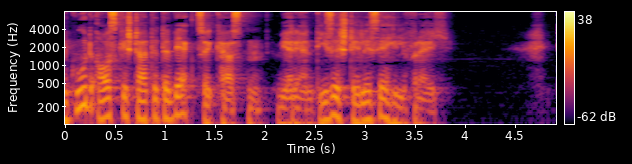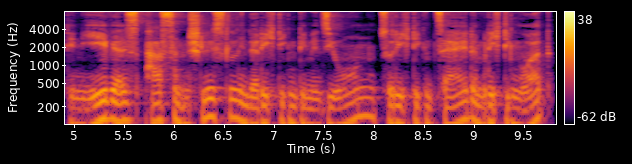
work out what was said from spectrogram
Ein gut ausgestatteter Werkzeugkasten wäre an dieser Stelle sehr hilfreich. Den jeweils passenden Schlüssel in der richtigen Dimension, zur richtigen Zeit, am richtigen Ort,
